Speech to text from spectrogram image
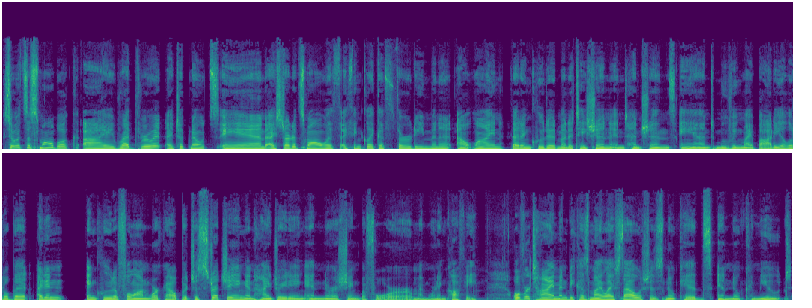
So it's a small book. I read through it, I took notes, and I started small with, I think, like a 30 minute outline that included meditation, intentions, and moving my body a little bit. I didn't include a full on workout, but just stretching and hydrating and nourishing before my morning coffee. Over time, and because my lifestyle, which is no kids and no commute,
